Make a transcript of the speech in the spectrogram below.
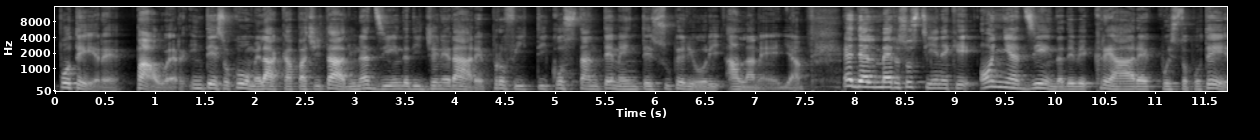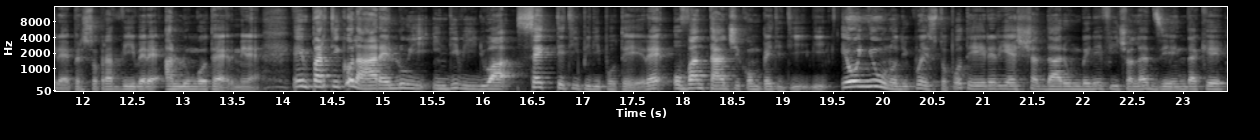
potere, power, inteso come la capacità di un'azienda di generare profitti costantemente superiori alla media. Ed Elmer sostiene che ogni azienda deve creare questo potere per sopravvivere a lungo termine e in particolare lui individua sette tipi di potere o vantaggi competitivi e ognuno di questo potere riesce a dare un beneficio all'azienda che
